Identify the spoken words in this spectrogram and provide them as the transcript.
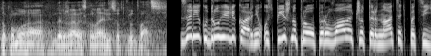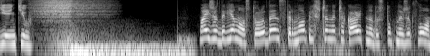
допомога держави складає відсотків 20. За рік у другій лікарні успішно прооперували 14 пацієнтів. Майже 90 родин з Тернопільщини чекають на доступне житло.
